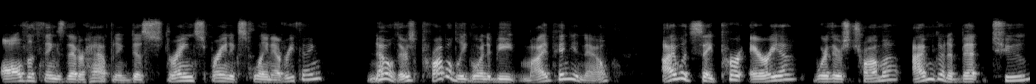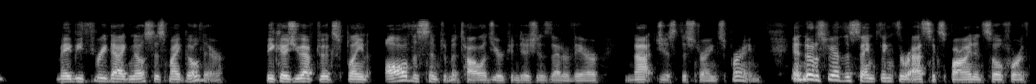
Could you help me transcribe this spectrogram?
all the things that are happening. Does strain sprain explain everything? No, there's probably going to be, my opinion now, I would say per area where there's trauma, I'm going to bet two, maybe three diagnoses might go there because you have to explain all the symptomatology or conditions that are there, not just the strain sprain. And notice we have the same thing, thoracic spine and so forth.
